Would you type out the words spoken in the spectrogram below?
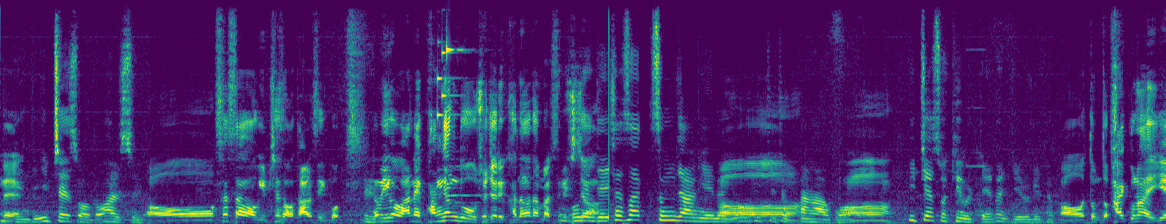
네. 이제 잎채소도 할 수 있고. 어, 새싹하고 잎채소가 다 할 수 있고. 네. 그럼 이거 안에 방향도 조절이 가능하다는 말씀이시죠? 이제 새싹 성장에는 어. 요 빛이 적당하고 어, 잎채소 키울 때는 이제 여기 적당. 어, 좀 더 밝구나, 이게.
